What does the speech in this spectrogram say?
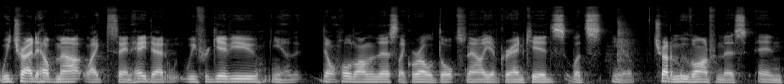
we tried to help him out, like saying, "Hey, Dad, we forgive you. You know, don't hold on to this. Like we're all adults now. You have grandkids. Let's you know try to move on from this." And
